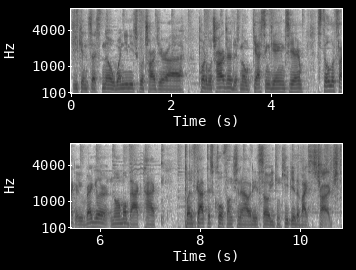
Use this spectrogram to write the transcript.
you can just know when you need to go charge your uh, portable charger. There's no guessing games here. Still looks like a regular normal backpack, but it's got this cool functionality so you can keep your devices charged.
